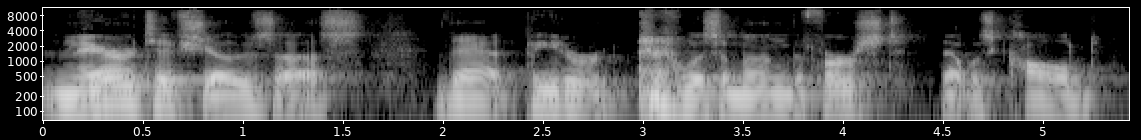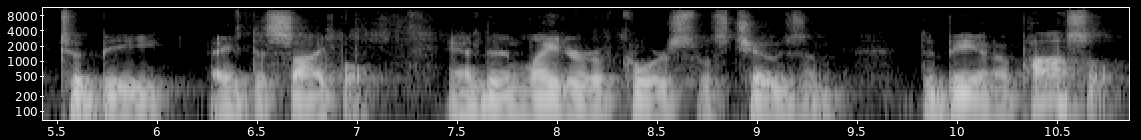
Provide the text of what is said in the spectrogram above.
narrative shows us that Peter was among the first that was called to be a disciple, and then later, of course, was chosen to be an apostle.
